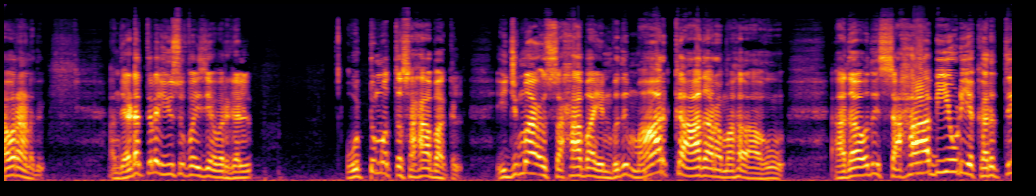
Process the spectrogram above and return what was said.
தவறானது. அந்த இடத்துல யூசுப் ஐசி அவர்கள் ஒட்டுமொத்த சஹாபாக்கள் இஜ்மா சஹாபா என்பது மார்க்க ஆதாரமாக ஆகும். அதாவது சஹாபியுடைய கருத்து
